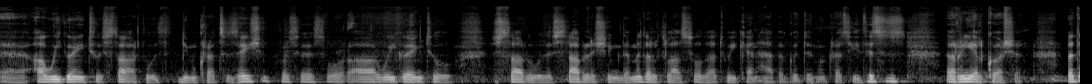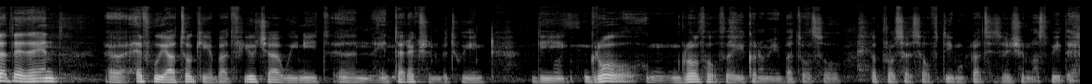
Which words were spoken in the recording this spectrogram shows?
uh, are we going to start with democratization process or are we going to start with establishing the middle class so that we can have a good democracy? This is a real question. But at the end, uh, if we are talking about future, we need an interaction between the grow, growth of the economy, but also the process of democratization must be there.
